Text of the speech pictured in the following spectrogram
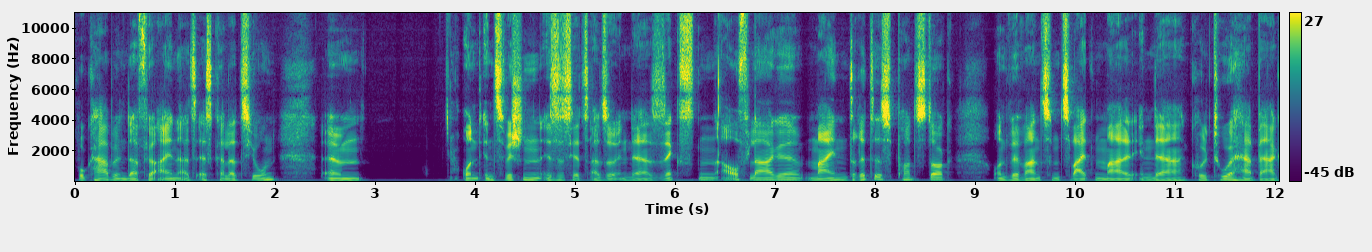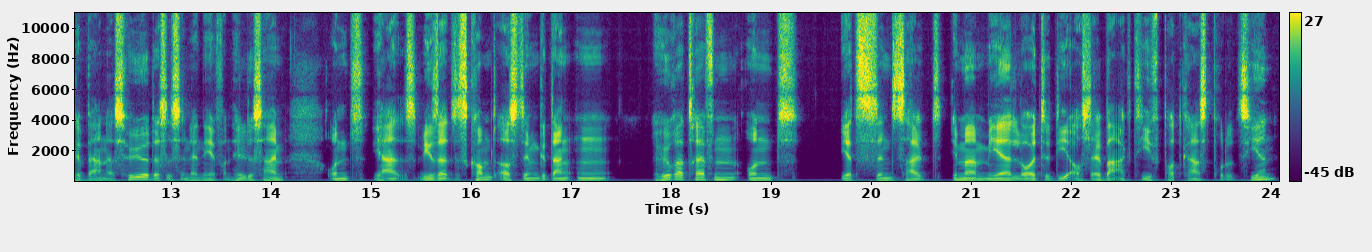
Vokabeln dafür ein als Eskalation. Ähm, und inzwischen ist es jetzt also in der sechsten Auflage mein drittes Podstock und wir waren zum zweiten Mal in der Kulturherberge Werners Höhe, das ist in der Nähe von Hildesheim. Und ja, wie gesagt, es kommt aus dem Gedanken Hörertreffen und jetzt sind es halt immer mehr Leute, die auch selber aktiv Podcast produzieren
